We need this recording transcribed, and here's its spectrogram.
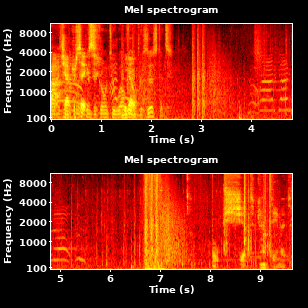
Ah, chapter Those things six. are going too well we for go. resistance. Oh shit! God damn it!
